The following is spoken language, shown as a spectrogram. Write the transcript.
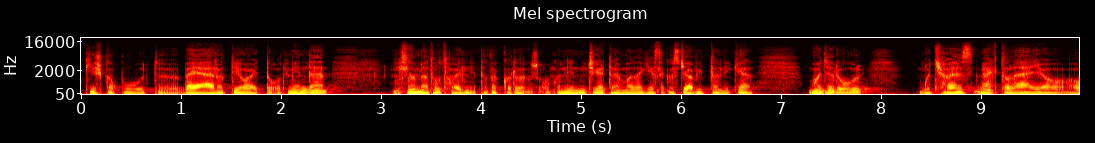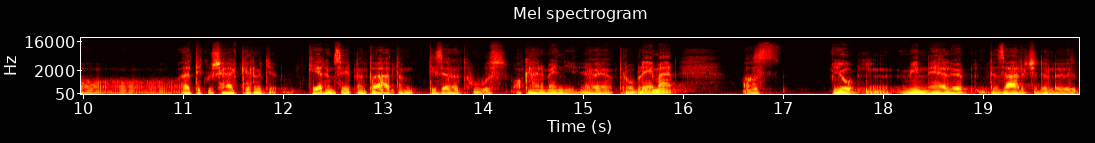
kiskaput, bejárati ajtót, minden, azt nem lehet ott hagyni, tehát akkor, akkor nincs értelme az egésznek, azt javítani kell. Magyarul, hogyha ez megtalálja a, a, a etikus hacker, hogy kérem szépen találtam 15-20 akármennyi e, problémát, az jobb minél előbb, de záros időn belül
